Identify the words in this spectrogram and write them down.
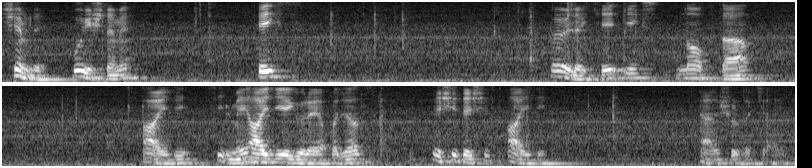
Şimdi bu işlemi x öyle ki x nokta id silmeyi id'ye göre yapacağız. Eşit eşit id. Yani şuradaki id.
